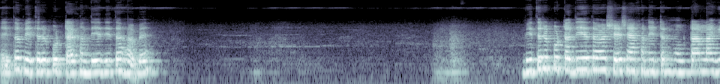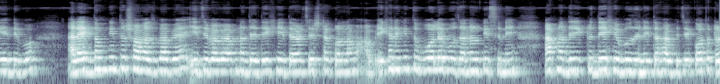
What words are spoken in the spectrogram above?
এই তো ভিতরে পুরটা এখন দিয়ে দিতে হবে। ভিতরে পুরটা দিয়ে দেওয়া শেষ, এখন এটার মুখটা লাগিয়ে দিব। আর একদম কিন্তু সহজভাবে ইজিভাবে আপনাদের দেখিয়ে দেওয়ার চেষ্টা করলাম। এখানে কিন্তু বলে বোঝানোর কিছু নেই। আপনাদের একটু দেখে বুঝে নিতে হবে যে কতটা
